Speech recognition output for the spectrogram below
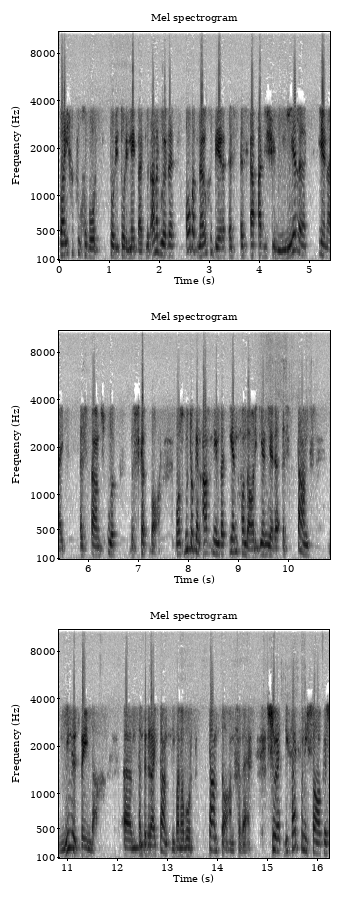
bygevoeg geword tot die tot die netwerk. Met ander woorde, al wat nou gebeur het is is 'n addisionele eenheid is tans ook beskikbaar. Maar ons moet ook in ag neem dat een van daardie eenhede is tans nie noodwendig um, in bedryf tans nie, want daar word tans daaraan gewerk. So die feit van die saak is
